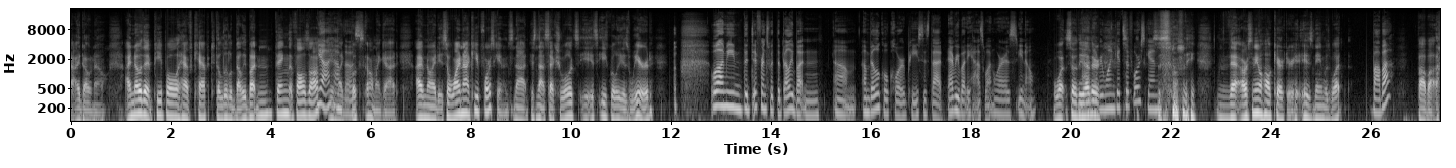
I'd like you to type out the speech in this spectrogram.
I don't know. I know that people have kept the little belly button thing that falls off yeah, I in have like those. books. Oh my god. I have no idea. So why not keep foreskin? It's not it's not sexual. It's it's equally as weird. Well, I mean, the difference with the belly button um, umbilical cord piece is that everybody has one, whereas you know What so the not other everyone gets a foreskin. so the that Arsenio Hall character, his name was what? Baba. Baba.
